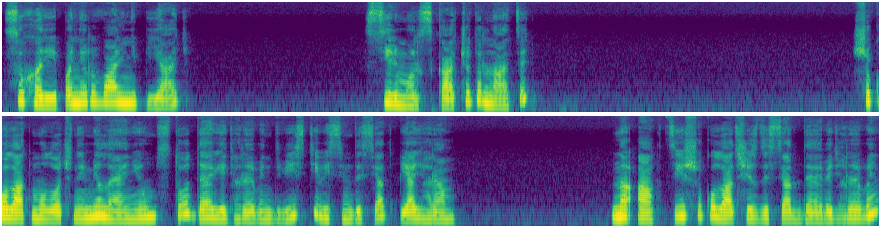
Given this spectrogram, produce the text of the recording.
сухарі панірувальні 5, сіль морська 14, шоколад молочний Міленіум 109 гривень 285 грам. На акції шоколад 69 гривень,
